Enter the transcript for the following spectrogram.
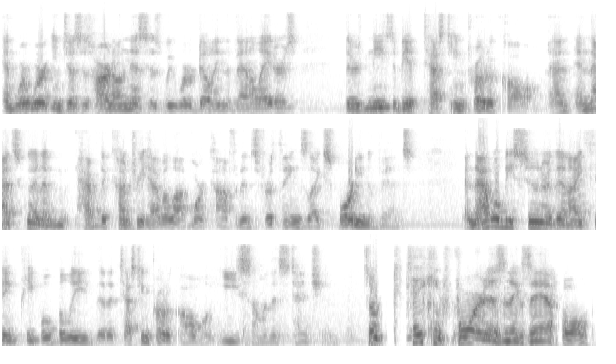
and we're working just as hard on this as we were building the ventilators, there needs to be a testing protocol, and, and that's going to have the country have a lot more confidence for things like sporting events. And that will be sooner than I think people believe that a testing protocol will ease some of this tension. So, taking Ford as an example,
